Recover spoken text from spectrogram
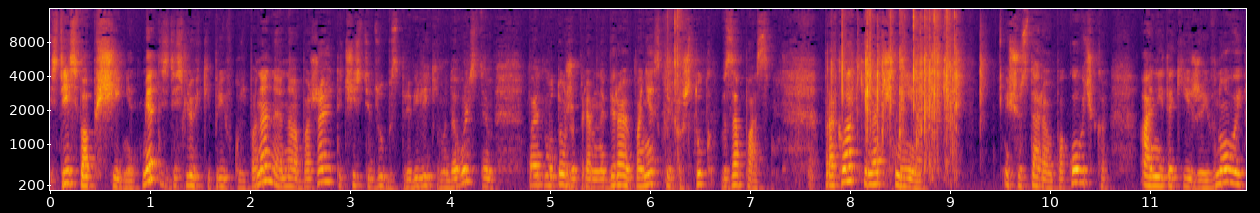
Здесь вообще нет мяты, здесь легкий привкус банана, и она обожает и чистит зубы с превеликим удовольствием, поэтому тоже прям набираю по несколько штук в запас. Прокладки ночные. Еще старая упаковочка, они такие же и в новой.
